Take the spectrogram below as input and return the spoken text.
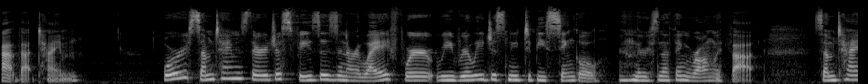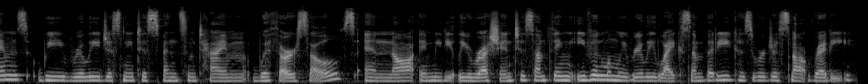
at that time or sometimes there are just phases in our life where we really just need to be single and there's nothing wrong with that sometimes we really just need to spend some time with ourselves and not immediately rush into something even when we really like somebody because we're just not ready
